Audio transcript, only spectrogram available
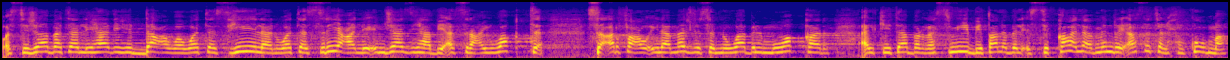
واستجابة لهذه الدعوة وتسهيلا وتسريعا لإنجازها بأسرع وقت سأرفع إلى مجلس النواب الموقر الكتاب الرسمي بطلب الاستقالة من رئاسة الحكومة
